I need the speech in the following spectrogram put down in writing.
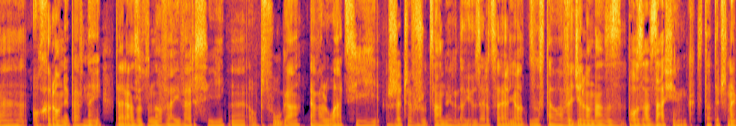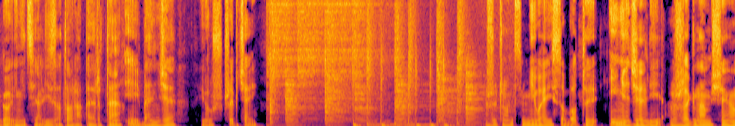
e, ochrony pewnej. Teraz w nowej wersji e, obsługa ewaluacji rzeczy wrzucanych do UserCLJ została wydzielona z, poza zasięg statycznego inicjalizatora RT i będzie już szybciej. życząc miłej soboty i niedzieli żegnam się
